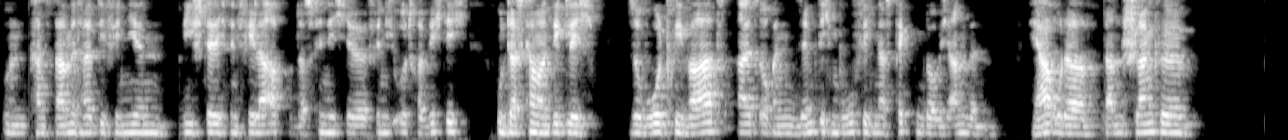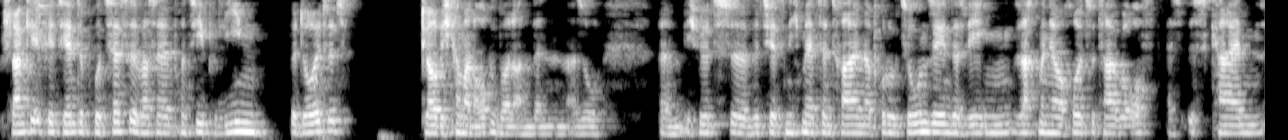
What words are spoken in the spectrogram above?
und kannst damit halt definieren, wie stelle ich den Fehler ab. Und das finde ich, äh, finde ich ultra wichtig. Und das kann man wirklich sowohl privat als auch in sämtlichen beruflichen Aspekten, glaube ich, anwenden. Ja, oder dann schlanke, schlanke, effiziente Prozesse, was ja im Prinzip Lean bedeutet, glaube ich, kann man auch überall anwenden. Also ich würde es äh, jetzt nicht mehr zentral in der Produktion sehen. Deswegen sagt man ja auch heutzutage oft, es ist kein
